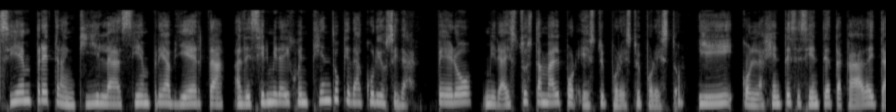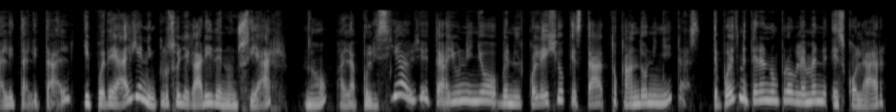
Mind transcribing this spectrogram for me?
Siempre tranquila, siempre abierta a decir, mira hijo, entiendo que da curiosidad, pero mira, esto está mal por esto y por esto y por esto. Y con la gente se siente atacada y tal y tal y tal. Y puede alguien incluso llegar y denunciar ¿no? A la policía, oye, hay un niño en el colegio que está tocando niñitas. Te puedes meter en un problema escolar,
